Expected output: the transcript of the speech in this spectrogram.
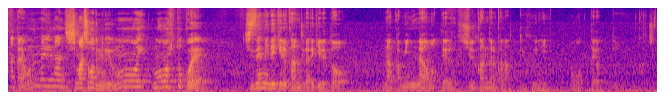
う。なんかねオンラインランチしましょうでもいいんだけどもうもう一声自然にできる感じができるとなんかみんなが持っている習慣になるかなっていうふうに思ったよっていう感じか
